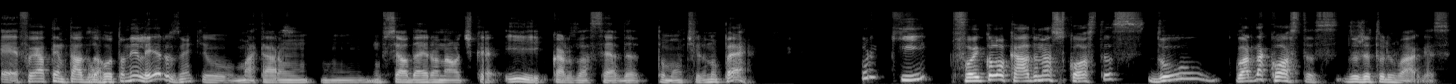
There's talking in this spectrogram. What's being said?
é, foi o atentado da Rotoneleiros, né, que o, mataram um, um, oficial da aeronáutica e Carlos Lacerda tomou um tiro no pé, porque foi colocado nas costas do guarda-costas do Getúlio Vargas.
